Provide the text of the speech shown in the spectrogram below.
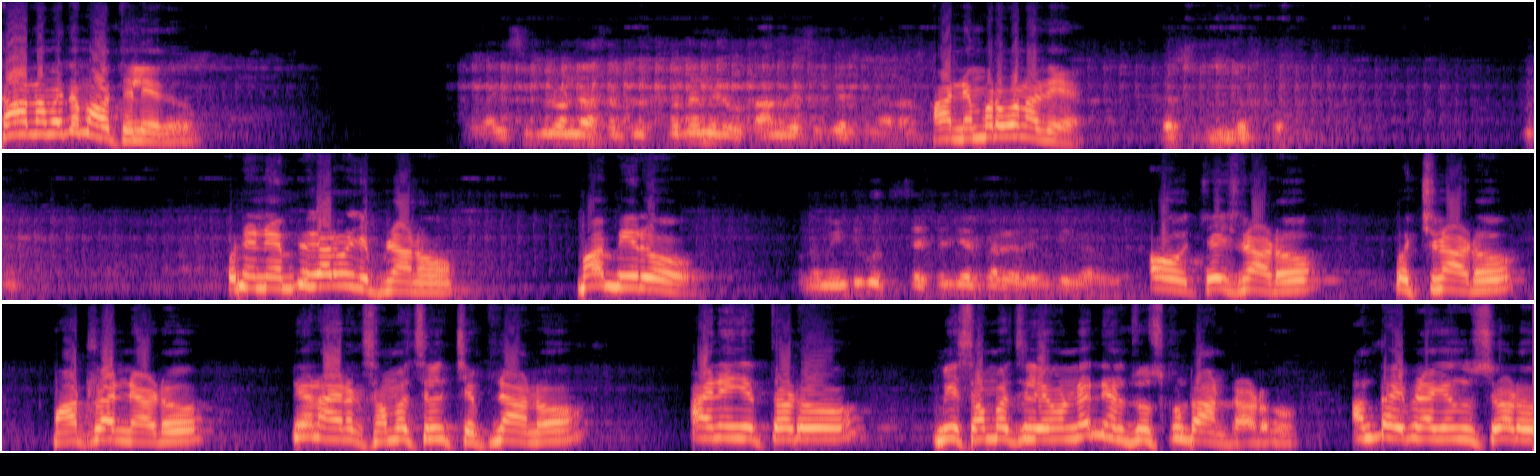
కారణం అయితే మాకు తెలియదు. నెంబర్ వన్ అదే. నేను ఎంపీ గారు చెప్పినాను. మా మీరు ఓ చేసినాడు వచ్చినాడు మాట్లాడినాడు. నేను ఆయనకు సమస్యలు చెప్పినాను. ఆయన ఏం చెప్తాడు? మీ సమస్యలు ఏమున్నాయి నేను చూసుకుంటా అంటాడు. అంతా అయిపోయినాక ఏం చూస్తాడు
